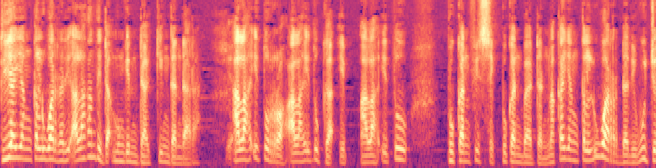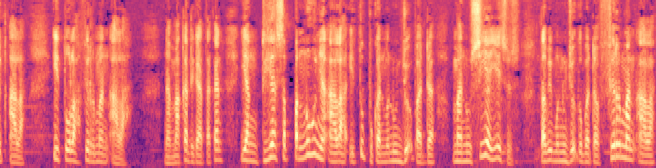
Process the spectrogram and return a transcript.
Dia yang keluar dari Allah kan tidak mungkin daging dan darah. Ya. Allah itu roh, Allah itu gaib, Allah itu bukan fisik, bukan badan. Maka yang keluar dari wujud Allah, itulah firman Allah. Nah maka dikatakan yang dia sepenuhnya Allah itu bukan menunjuk pada manusia Yesus. Tapi menunjuk kepada firman Allah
